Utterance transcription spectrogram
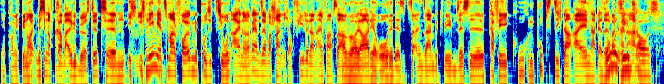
Ja, komm, ich bin heute ein bisschen auf Krawall gebürstet. Ähm, ich, ich nehme jetzt mal folgende Position ein. Und da werden sehr wahrscheinlich auch viele dann einfach sagen, oh ja, der Rode, der sitzt da in seinem bequemen Sessel, Kaffee, Kuchen, pupst sich da ein, hat er selber so keine sieht's Ahnung. aus.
